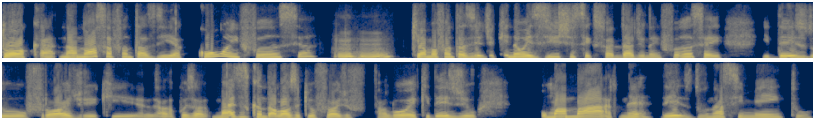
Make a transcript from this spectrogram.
toca na nossa fantasia com a infância, uhum. que é uma fantasia de que não existe sexualidade na infância, e, e, desde o Freud, que a coisa mais escandalosa que o Freud falou é que desde o, o mamar, né, desde o nascimento,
